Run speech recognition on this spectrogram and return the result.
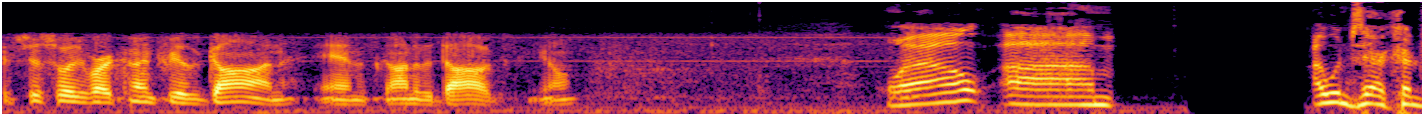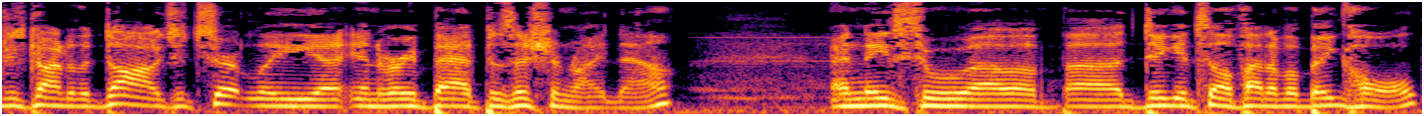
it just shows where our country is gone, and it's gone to the dogs, you know. Well, um, I wouldn't say our country's gone to the dogs. It's certainly uh, in a very bad position right now and needs to uh, uh, dig itself out of a big hole.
